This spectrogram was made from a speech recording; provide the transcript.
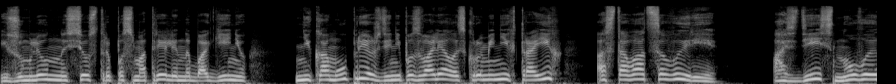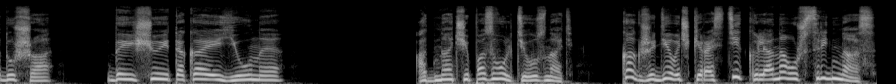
Изумленно сестры посмотрели на богиню. Никому прежде не позволялось, кроме них троих, оставаться в Ирии. А здесь новая душа, да еще и такая юная. «Одначе позвольте узнать, как же девочке расти, коли она уж среди нас?»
